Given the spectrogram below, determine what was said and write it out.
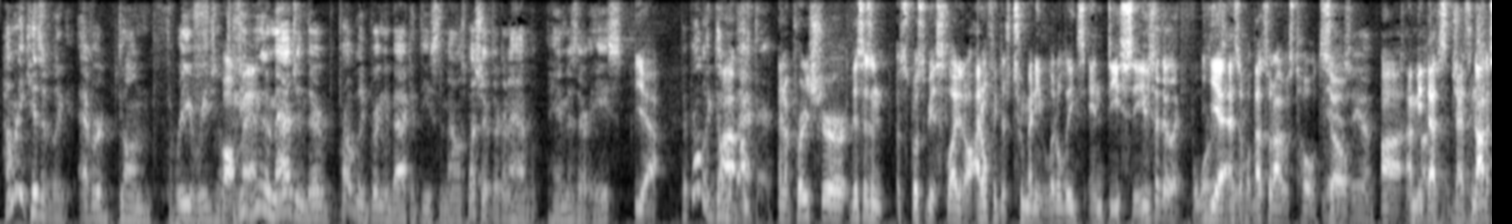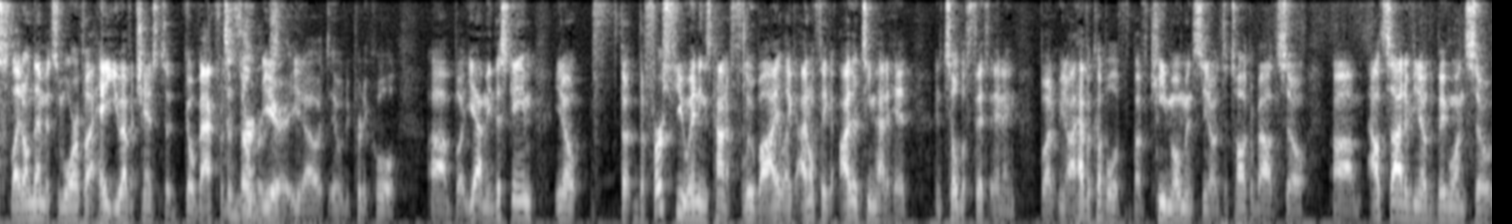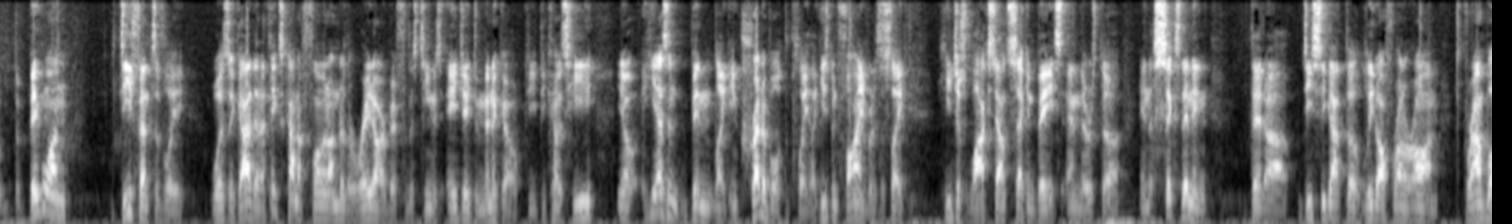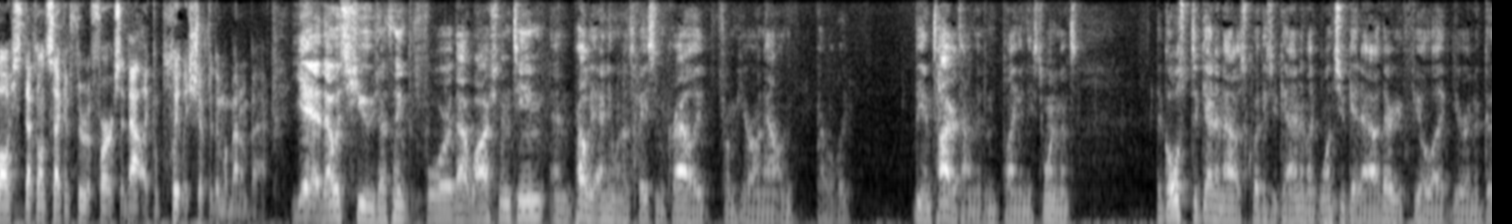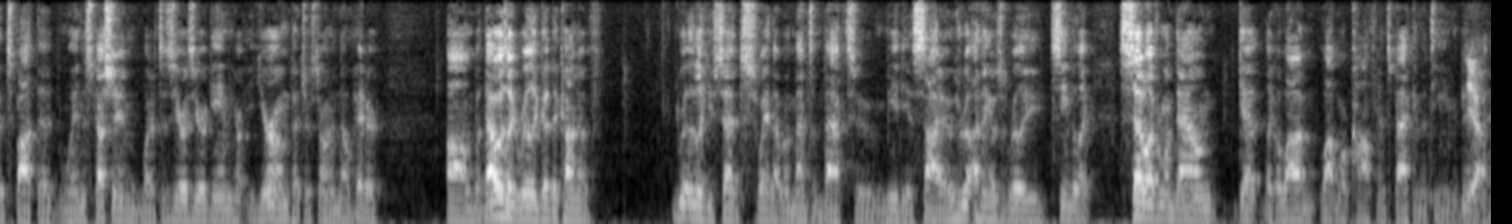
how many kids have like ever done three regionals. Oh, you, you can imagine they're probably bringing back a decent amount, especially if they're going to have him as their ace. Yeah. They're probably going Uh, back I'm- there. And I'm pretty sure this isn't supposed to be a slight at all. I don't think there's too many little leagues in DC. You said they're like four. yeah, isn't as a whole, that's what I was told. So, so uh, I mean, that's 25% that's not a slight on them. It's more of a hey, you have a chance to go back for the third numbers. year. You know, it, it would be pretty cool. Uh, but yeah, I mean, this game, you know, the the first few innings kind of flew by. Like I don't think either team had a hit until the fifth inning. But you know, I have a couple of, of key moments, you know, to talk about. So um, outside of you know the big ones, so the big one defensively was a guy that I think's kind of flown under the radar a bit for this team is AJ Domenico because he, you know, he hasn't been like incredible at the plate. Like he's been fine, but it's just like he just locks down second base. And there's the in the sixth inning that uh, DC got the leadoff runner on ground ball. He stepped on second through to first, and that like completely shifted the momentum back. Yeah, that was huge. I think for that Washington team, and probably anyone that's facing Crowley from here on out, and probably the entire time they've been playing in these tournaments, the goal is to get him out as quick as you can. And like once you get out of there, you feel like you're in a good spot to win, especially in when it's a 0-0 game and your, your own pitcher's throwing a no hitter. Um, but that was like really good to kind of really like you said sway that momentum back to media's side. It was real, I think it was really seemed to like settle everyone down, get like a lot of, lot more confidence back in the team. Again. Yeah.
